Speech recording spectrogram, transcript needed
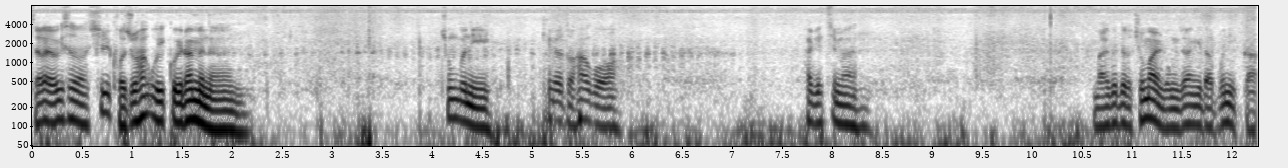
제가 여기서 실 거주하고 있고 이러면은 충분히 케어도 하고 하겠지만 말 그대로 주말 농장이다 보니까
